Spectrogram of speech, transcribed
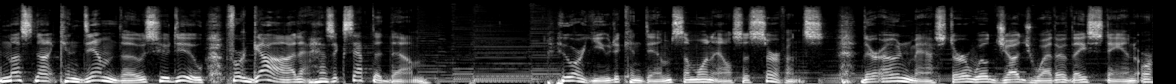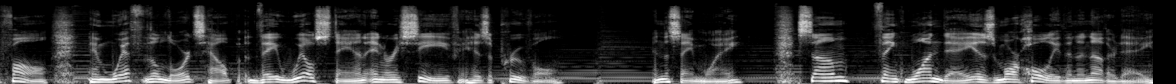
must not condemn those who do, for God has accepted them. Who are you to condemn someone else's servants? Their own master will judge whether they stand or fall, and with the Lord's help, they will stand and receive his approval. In the same way, some think one day is more holy than another day,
